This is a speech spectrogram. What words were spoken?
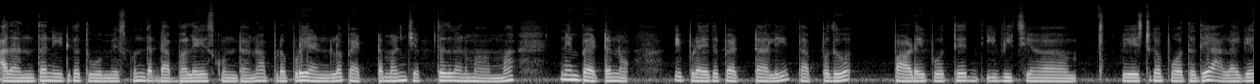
అదంతా నీట్గా తోమేసుకుని డబ్బాలో వేసుకుంటాను. అప్పుడప్పుడు ఎండలో పెట్టమని చెప్తుంది కానీ మా అమ్మ. నేను పెట్టను. ఇప్పుడైతే పెట్టాలి. తప్పదు. పాడైపోతే ఇవి వేస్ట్గా పోతుంది. అలాగే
